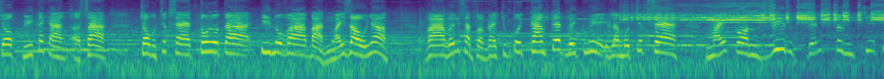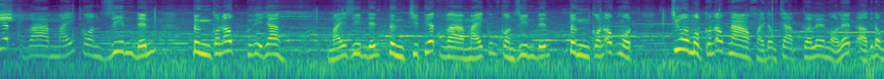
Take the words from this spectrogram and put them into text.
cho quý khách hàng ở xa, Cho một chiếc xe Toyota Innova bản máy dầu nhá. Và với cái sản phẩm này chúng tôi cam kết với quý vị là một chiếc xe Máy còn zin đến từng chi tiết và máy còn zin đến từng con ốc, quý vị nhá. Máy zin đến từng chi tiết và máy cũng còn zin đến từng con ốc một chưa một con ốc nào phải động chạm cờ lên mỏ lết ở cái động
